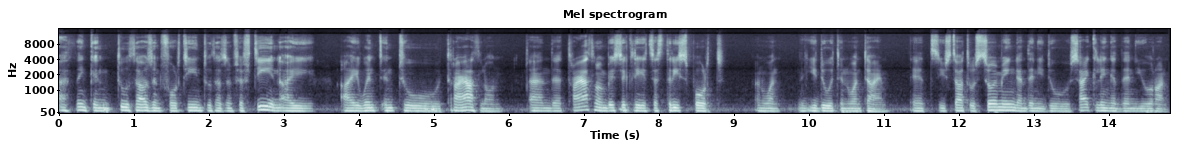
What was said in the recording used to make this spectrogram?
I think in 2014, 2015, I I went into triathlon. And uh, triathlon basically it's a three sport and one you do it in one time. It's you start with swimming and then you do cycling and then you run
